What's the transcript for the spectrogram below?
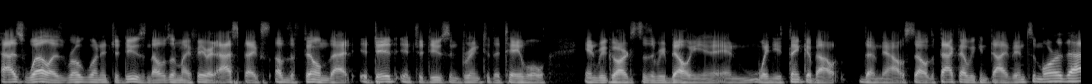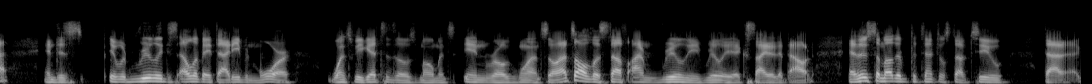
as well as Rogue One introduced, and that was one of my favorite aspects of the film that it did introduce and bring to the table in regards to the rebellion and when you think about them now. So the fact that we can dive into more of that and just it would really just elevate that even more once we get to those moments in Rogue One. So that's all the stuff I'm really really excited about. And there's some other potential stuff too that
